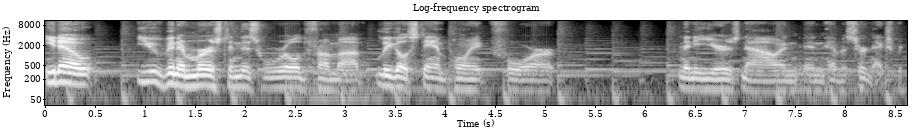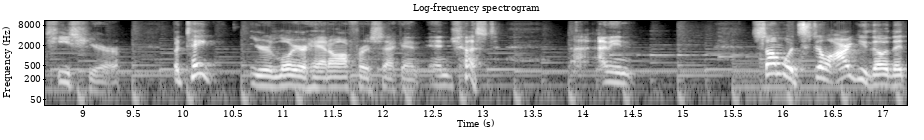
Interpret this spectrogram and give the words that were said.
You know, you've been immersed in this world from a legal standpoint for many years now and, and have a certain expertise here. But take your lawyer hat off for a second and just, I mean, some would still argue, though, that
